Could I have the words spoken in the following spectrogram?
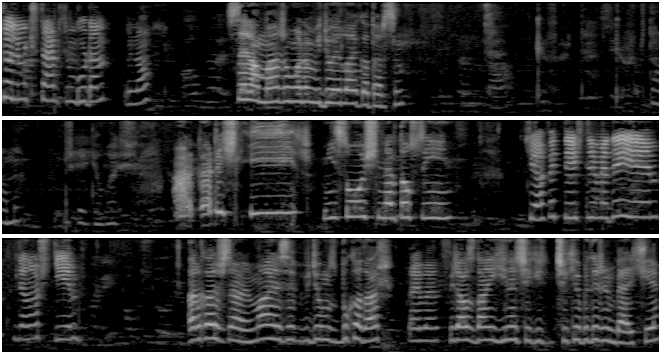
söylemek ister misin buradan Ünal? Selamlar. Umarım videoya like atarsın. Tamam. Şey yavaş. Arkadaşlar. Misoş neredesin? Kıyafet değiştirmedeyim. Canoş giyim. Arkadaşlar maalesef videomuz bu kadar. Evet. Birazdan yine çeke- çekebilirim belki.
